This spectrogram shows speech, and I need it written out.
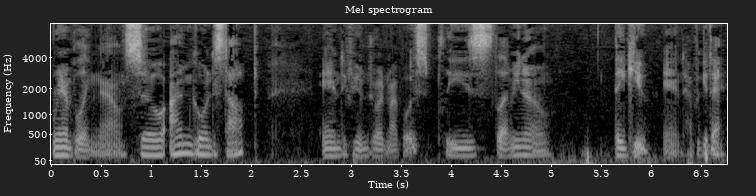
rambling now. So I'm going to stop. And if you enjoyed my voice, please let me know. Thank you, and have a good day.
